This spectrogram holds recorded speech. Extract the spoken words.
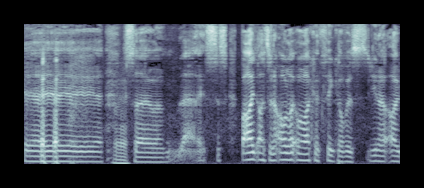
yeah, yeah, yeah, yeah, yeah. So um, that, it's just, but I, I don't know. All I, all I can think of is, you know, I,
